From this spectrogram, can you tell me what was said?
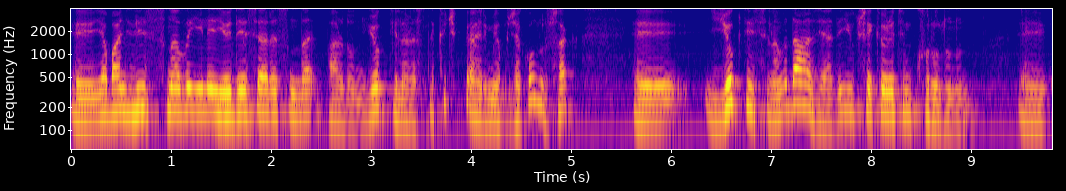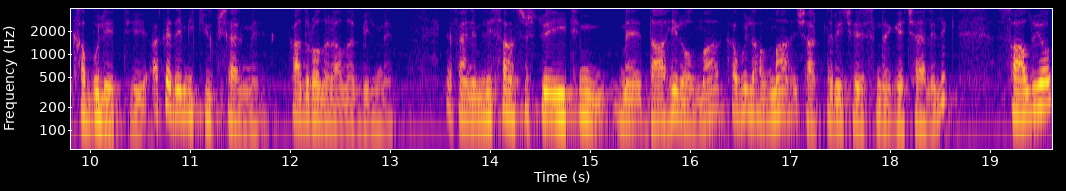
E, yabancı dil sınavı ile YDS arasında, pardon YÖK dil arasında küçük bir ayrım yapacak olursak, e, YÖK dil sınavı daha ziyade Yüksek Öğretim Kurulu'nun e, kabul ettiği akademik yükselme, kadroları alabilme, efendim lisansüstü eğitime dahil olma, kabul alma şartları içerisinde geçerlilik sağlıyor.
